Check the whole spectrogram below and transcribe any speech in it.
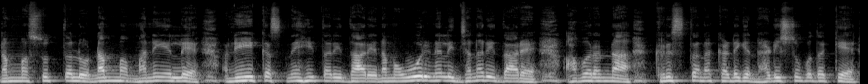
ನಮ್ಮ ಸುತ್ತಲೂ, ನಮ್ಮ ಮನೆಯಲ್ಲೇ ಅನೇಕ ಸ್ನೇಹಿತರಿದ್ದಾರೆ. ನಮ್ಮ ಊರಿನಲ್ಲಿ ಜನರಿದ್ದಾರೆ. ಅವರನ್ನು ಕ್ರಿಸ್ತನ ಕಡೆಗೆ ನಡೆಸುವುದಕ್ಕೆ,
